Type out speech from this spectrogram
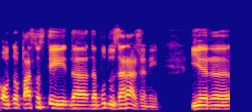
od opasnosti da, da budu zaraženi. Jer e,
